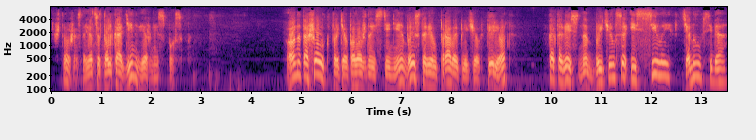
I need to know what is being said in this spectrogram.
Что же, остается только один верный способ. Он отошел к противоположной стене, выставил правое плечо вперед, как-то весь набычился и силой втянул в себя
